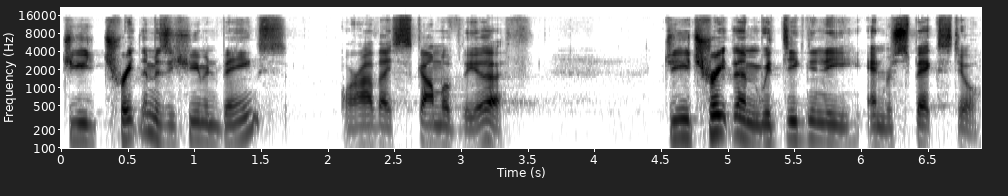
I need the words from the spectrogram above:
Do you treat them as human beings or are they scum of the earth? Do you treat them with dignity and respect still?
